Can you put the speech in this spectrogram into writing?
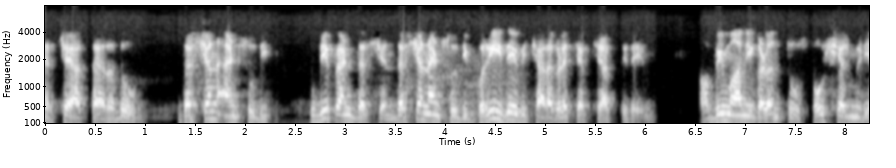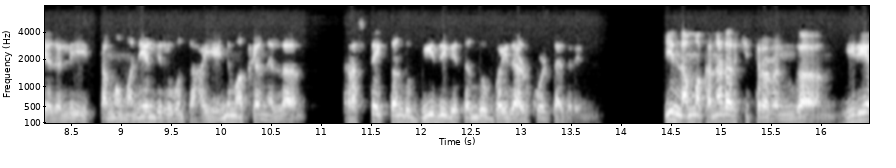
ಚರ್ಚೆ ಆಗ್ತಾ ಇರೋದು Darshan and Sudeep. Sudeep and Darshan Darshan and Sudeep ಬರೀ ಇದೇ ವಿಚಾರಗಳೇ ಚರ್ಚೆ ಆಗ್ತಿದೆ. ಅಭಿಮಾನಿಗಳಂತೂ ಸೋಷಿಯಲ್ ಮೀಡಿಯಾದಲ್ಲಿ ತಮ್ಮ ಮನೆಯಲ್ಲಿರುವಂತಹ ಹೆಣ್ಣು ಮಕ್ಕಳನ್ನೆಲ್ಲ ರಸ್ತೆಗೆ ತಂದು ಬೀದಿಗೆ ತಂದು ಬೈದಾಡ್ಕೊಳ್ತಾ ಇದ್ದಾರೆ. ಈ ನಮ್ಮ ಕನ್ನಡ ಚಿತ್ರರಂಗ ಹಿರಿಯ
